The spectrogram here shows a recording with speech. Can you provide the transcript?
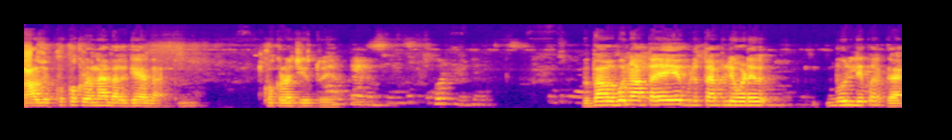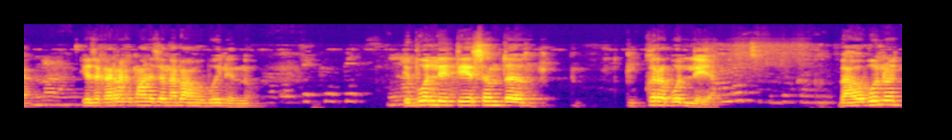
अजून खो खोकला नाही बघा घ्यायला. खोकलाची येतोय. भाऊ बहिण आता हे एवढं तर आपली एवढे बोलली बरं का. त्याचं काय राख मानायचं ना भाऊ बहिणींनो. ते बोलले ते समज करा बोलले. या भाऊ बहिण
